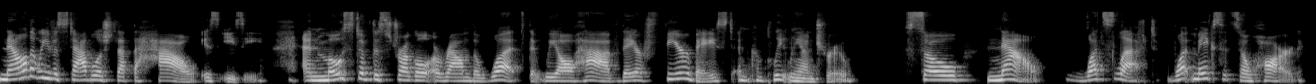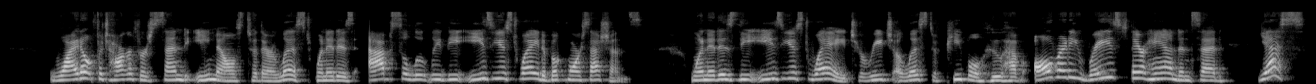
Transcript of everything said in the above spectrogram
now that we've established that the how is easy and most of the struggle around the what that we all have, they are fear based and completely untrue. So now what's left? What makes it so hard? Why don't photographers send emails to their list when it is absolutely the easiest way to book more sessions? When it is the easiest way to reach a list of people who have already raised their hand and said, Yes,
